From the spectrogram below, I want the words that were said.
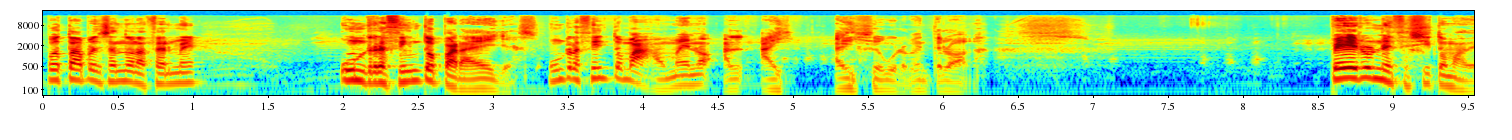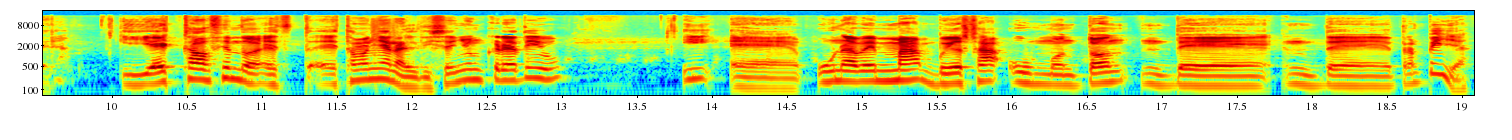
pues estaba pensando en hacerme un recinto para ellas. Un recinto más o menos ahí, ahí seguramente lo haga. Pero necesito madera. Y he estado haciendo esta mañana el diseño en creativo. Y eh, una vez más voy a usar un montón de, de trampillas.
